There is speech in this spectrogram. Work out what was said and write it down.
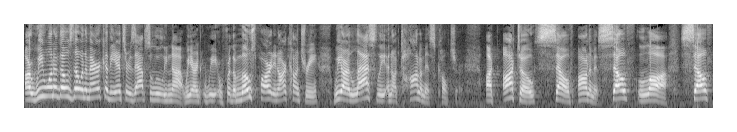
are we one of those though in America? The answer is absolutely not. We are, we, for the most part in our country, we are lastly an autonomous culture auto, self, onymous, self law, self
